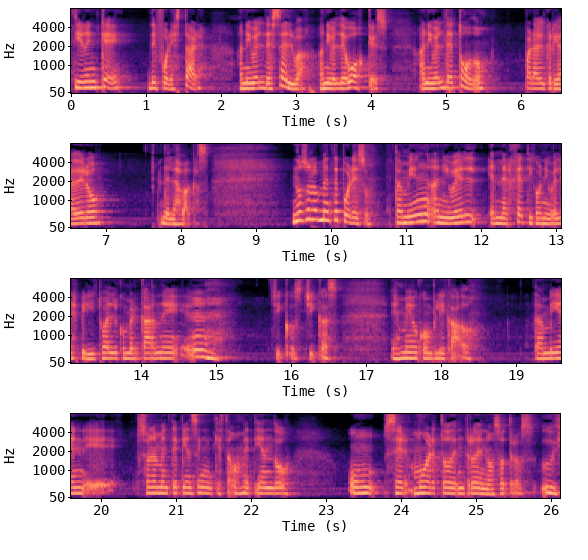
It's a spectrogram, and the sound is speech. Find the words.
tienen que deforestar a nivel de selva, a nivel de bosques, a nivel de todo para el criadero de las vacas? No solamente por eso, también a nivel energético, a nivel espiritual, comer carne, eh, chicos, chicas, es medio complicado. También eh, solamente piensen en que estamos metiendo un ser muerto dentro de nosotros. Uy,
